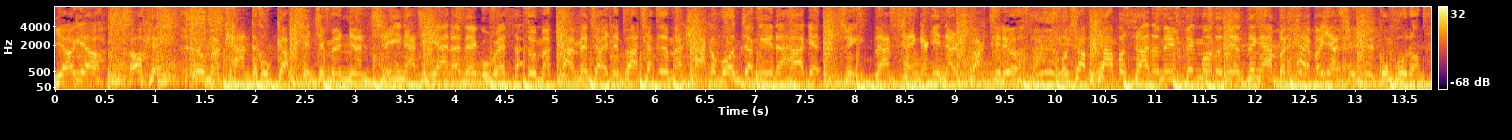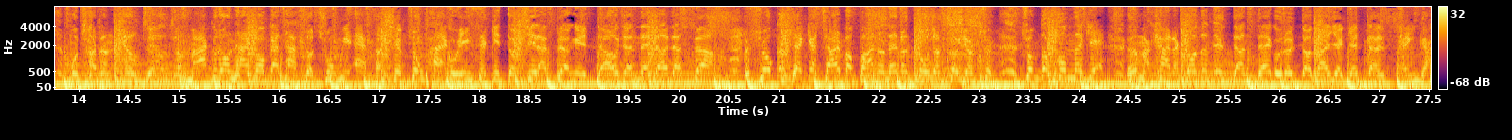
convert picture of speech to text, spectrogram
야야 오케이 음악한다고 값친 지 몇년 지나지 않아 대구에서 음악하면 잘 돼봤자 음악학원 원장이나 하겠지. 난 생각이 날 빡들여 어차피 한 번 사는 인생 뭐든 1등 한 번 해봐야지. 공부론 못하던 일들 음악으론 할것 같아서 주위에서 10종 팔고 이 새끼 또 질환병이 도전에 넣어졌어. 조건 새끼 잘 봐봐 너네는 또 졌어. 여튼 좀 더 폼나게 음악하라거든. 일단 대구를 떠나야겠다는 생각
